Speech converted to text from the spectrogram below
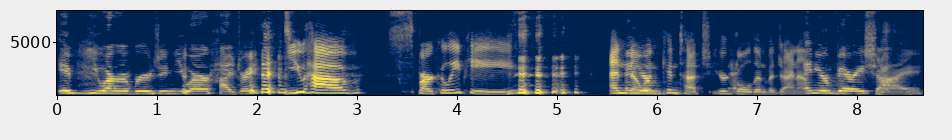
if you are a virgin, you are hydrated. You have sparkly pee, and, And no one can touch your golden vagina. and you're very shy.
